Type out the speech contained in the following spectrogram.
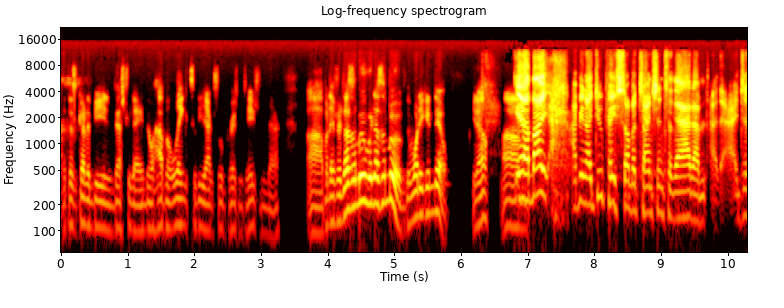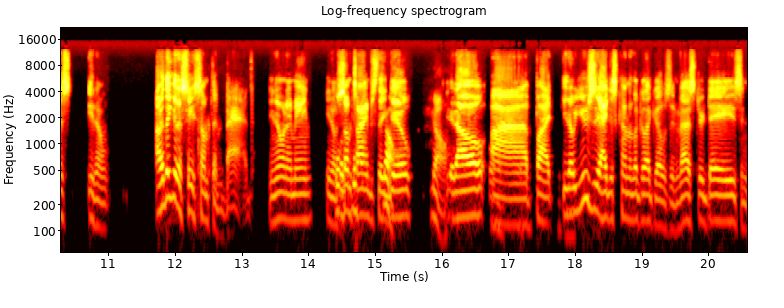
that there's going to be an investor day, and they'll have a link to the actual presentation there. Uh, but if it doesn't move, it doesn't move. Then what are you going to do? You know? Um, yeah, my I mean, I do pay some attention to that. I'm, I, I just you know, are they going to say something bad? You know what I mean? You know, Well, sometimes they no. do. No. you know uh but you know usually i just kind of look at like those investor days and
